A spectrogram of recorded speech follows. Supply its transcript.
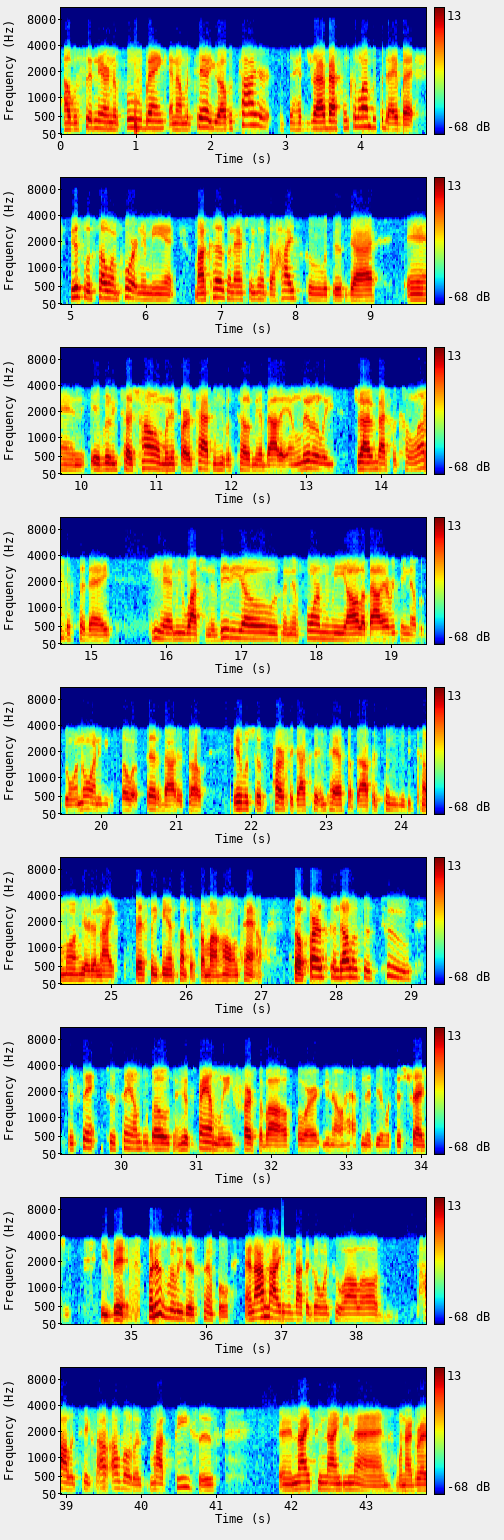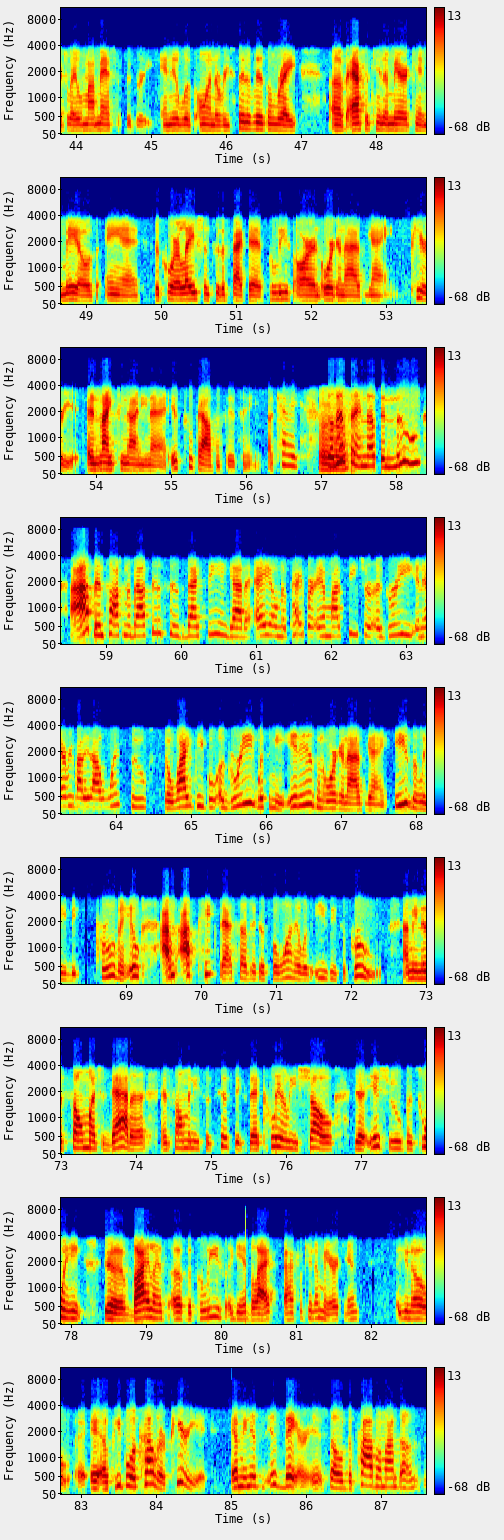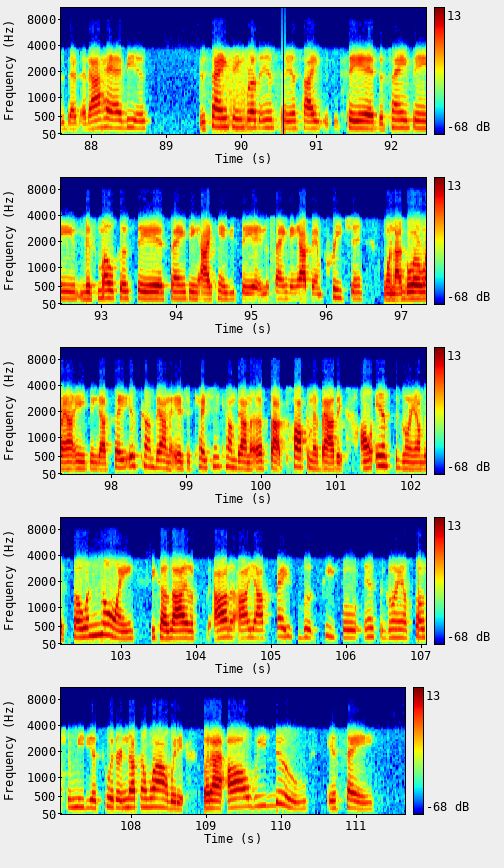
I was sitting there in the food bank, and I'm to tell you, I was tired. I had to drive back from Columbus today, but this was so important to me. And my cousin actually went to high school with this guy, and it really touched home when it first happened. He was telling me about it. And literally, driving back from Columbus today, he had me watching the videos and informing me all about everything that was going on, and he was so upset about it. So it was just perfect. I couldn't pass up the opportunity to come on here tonight, especially being something from my hometown. So first, condolences to to, Sam, to Sam DuBose and his family, first of all, for you know having to deal with this tragic event. But it's really this simple, and I'm not even about to go into all all politics. I, I wrote a, my thesis in 1999 when I graduated with my master's degree, and it was on the recidivism rate of African American males and the correlation to the fact that police are an organized gang. Period. In 1999, it's 2015. Okay, so uh-huh. this ain't nothing new. I've been talking about this since back then. Got an A on the paper, and my teacher agreed, and everybody that I went to, the white people agreed with me. It is an organized gang, easily be proven. It, I, I picked that subject because, for one, it was easy to prove. I mean, there's so much data and so many statistics that clearly show the issue between the violence of the police against black African Americans, you know, uh, people of color. Period. I mean, it's it's there. It, so the problem I'm gonna, that that I have is The same thing Brother Insight said, the same thing Miss Mocha said, same thing iCandi said, and the same thing I've been preaching when I go around anything I say. It's come down to education. It come down to us start talking about it on Instagram. It's so annoying because all the, all the, all y'all Facebook people, Instagram, social media, Twitter, nothing wrong with it. But I all we do is say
